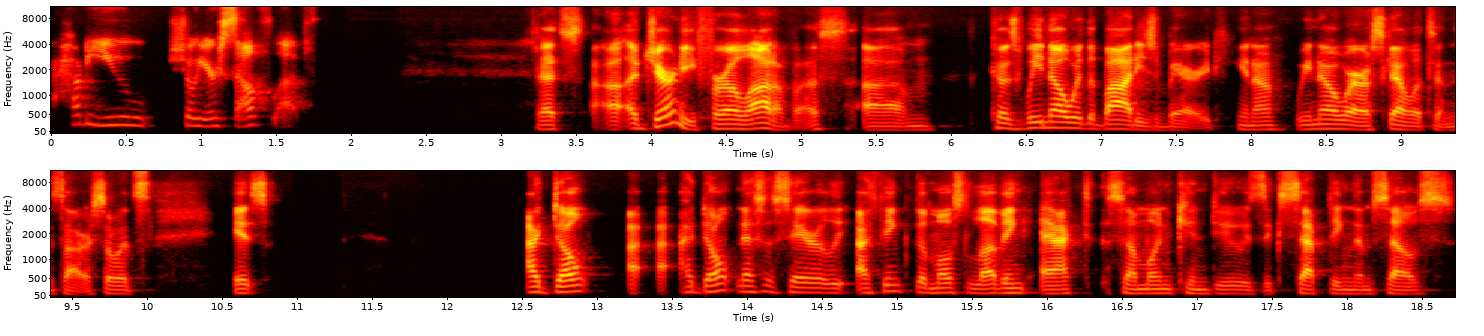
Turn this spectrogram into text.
how do you show your self love? That's a journey for a lot of us, because um, we know where the bodies are buried. You know, we know where our skeletons are. So it's it's. I don't I, I don't necessarily i think the most loving act someone can do is accepting themselves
